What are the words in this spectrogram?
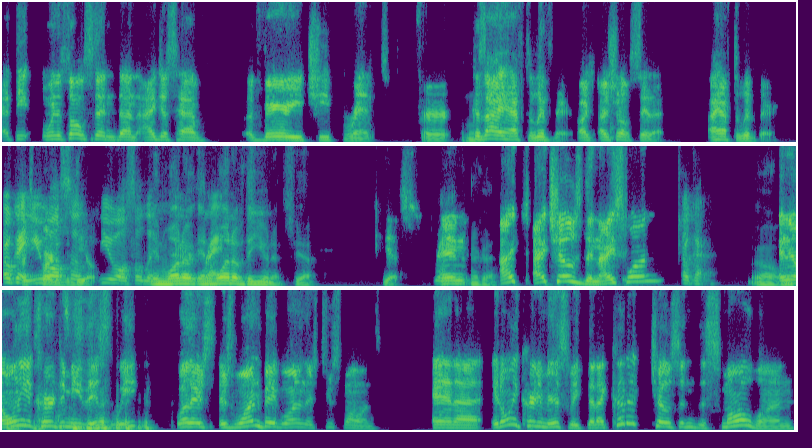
at the when it's all said and done, I just have a very cheap rent for Mm. because I have to live there. I, I should also say that I have to live there. Okay, That's you part of the also you also live in one of in right, one of the units. Yeah. Yes, Right. and Okay. I I chose the nice one, Okay, Oh, and it only occurred to me this week. Well, there's there's one big one and there's two small ones, and uh, it only occurred to me this week that I could have chosen the small one,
